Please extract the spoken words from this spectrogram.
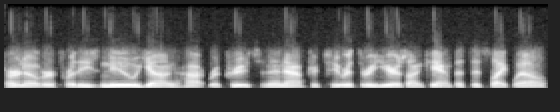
turnover for these new, young, hot recruits. And then after two or three years on campus, it's like, well,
